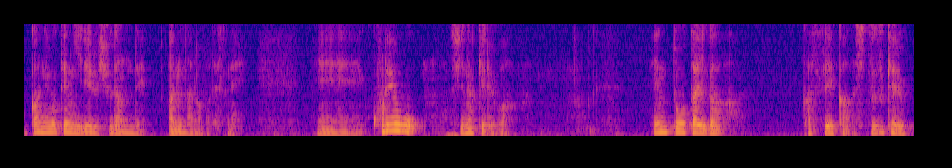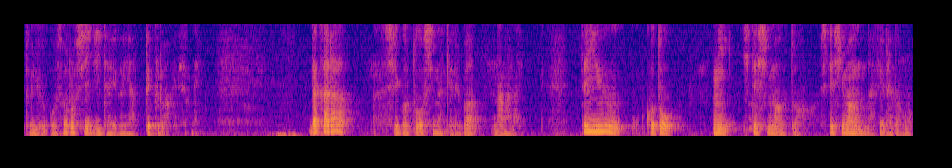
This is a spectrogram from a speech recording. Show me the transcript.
お金を手に入れる手段であるならばですね、えー、これをしなければ扁桃体が活性化し続けるという恐ろしい事態がやってくるわけですね。だから仕事をしなければならないっていうことにしてしまうとしてしまうんだけれども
